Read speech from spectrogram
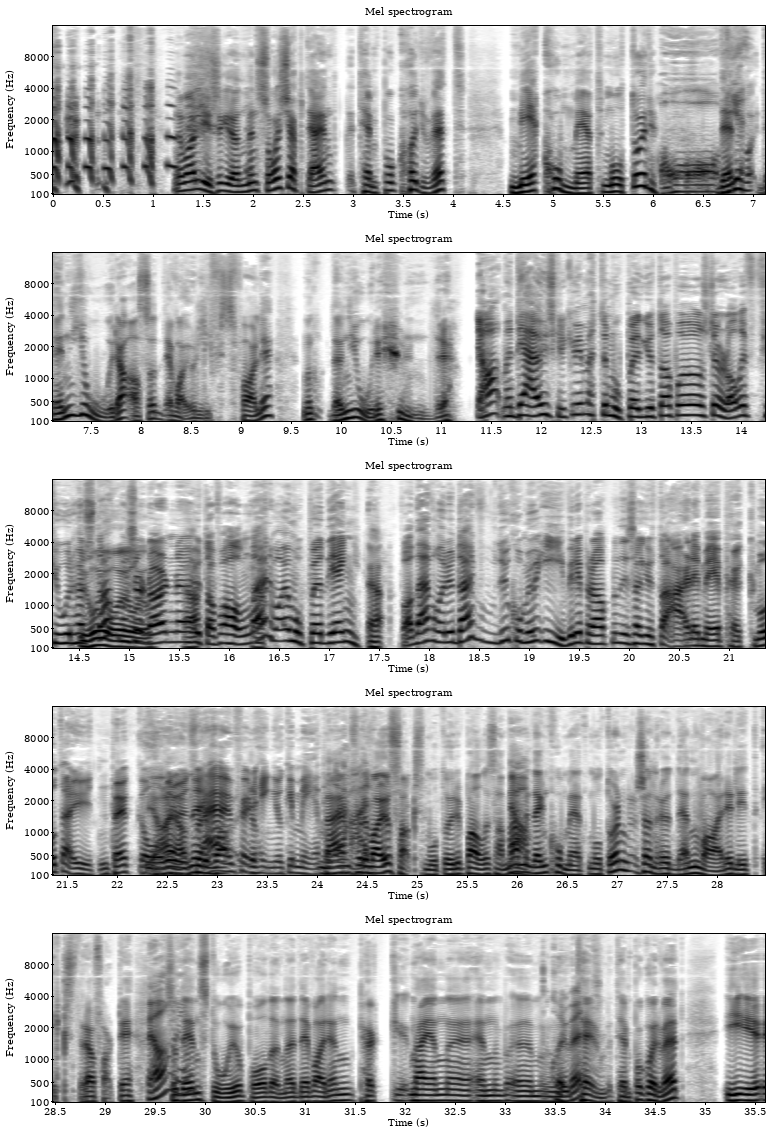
den var lysegrønn. Men så kjøpte jeg en Tempo Corvette med kometmotor. Oh, Den, yeah. den gjorde altså Det var jo livsfarlig, men den gjorde 100. ja, men det er jo, husker du ikke vi møtte mopedgutta på Stjørdal i fjor høst, da? På. Stjørdal Ja. utafor hallen der, var jo mopedgjeng. Ja. Hva, der var du, der, du kom jo ivrig i prat med disse gutta. Er det med puck mot, er det uten puck? Over, Ja, ja, under? det var- Jeg føler, det- henger jo ikke med på Nei, det her. for det var jo saksmotorer på alle sammen, Ja. men den kometmotoren, skjønner du, den var det litt ekstra fart i. Ja, så den sto jo på denne. Det var en puck Nei, en, en, um, Corvette? Tempo Corvette i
